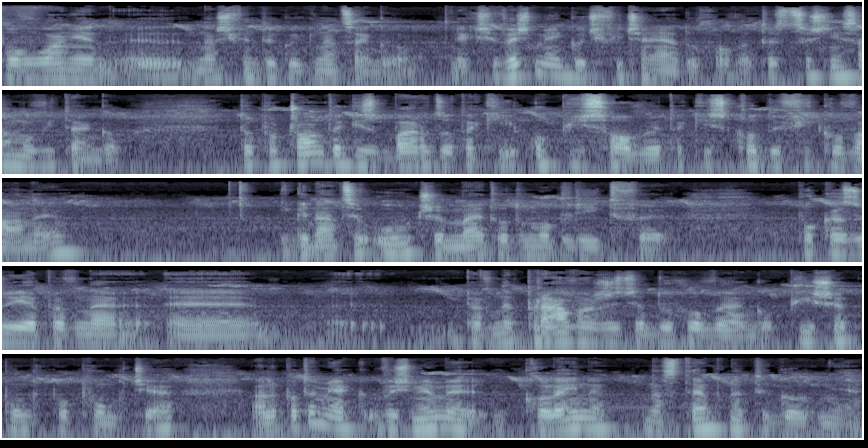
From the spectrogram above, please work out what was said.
powołanie y, na świętego Ignacego. Jak się weźmie jego ćwiczenia duchowe, to jest coś niesamowitego. To początek jest bardzo taki opisowy, taki skodyfikowany. Ignacy uczy metod modlitwy, pokazuje pewne, e, pewne prawa życia duchowego, pisze punkt po punkcie, ale potem jak weźmiemy kolejne, następne tygodnie,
